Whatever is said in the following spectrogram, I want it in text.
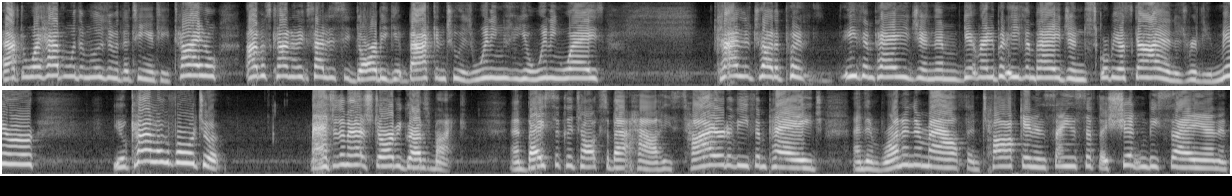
After what happened with him losing with the TNT title, I was kind of excited to see Darby get back into his winning, you know, winning ways. kind of try to put Ethan Page and then getting ready to put Ethan Page and Scorpio Sky in his review mirror. You're kind of looking forward to it. After the match, Darby grabs mic and basically talks about how he's tired of Ethan Page and them running their mouth and talking and saying stuff they shouldn't be saying and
